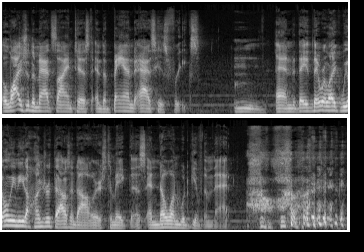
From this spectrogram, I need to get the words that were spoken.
Elijah the Mad Scientist and the band as his freaks. And they, they were like, we only need $100,000 to make this, and no one would give them that.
